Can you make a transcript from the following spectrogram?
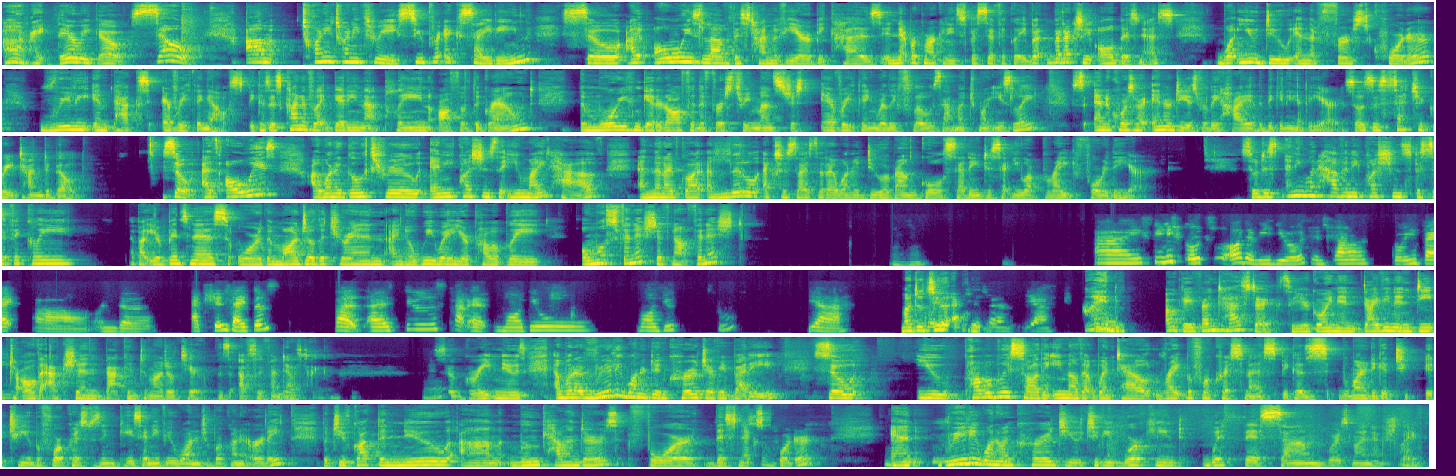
All right, there we go. So, um, 2023, super exciting. So I always love this time of year because in network marketing specifically, but but actually all business, what you do in the first quarter really impacts everything else because it's kind of like getting that plane off of the ground. The more you can get it off in the first three months, just everything really flows that much more easily. So, and of course, our energy is really high at the beginning of the year. So this is such a great time to build. So, as always, I want to go through any questions that you might have. And then I've got a little exercise that I want to do around goal setting to set you up right for the year. So, does anyone have any questions specifically about your business or the module that you're in? I know WeWay, you're probably almost finished, if not finished. Mm-hmm. I finished go through all the videos and now going back uh, on the actions items, but I still stuck at module module two. Yeah. Module two. Yeah. Good. Okay, fantastic. So you're going in, diving in deep to all the action back into module two. It's absolutely fantastic. So great news. And what I really wanted to encourage everybody so you probably saw the email that went out right before Christmas because we wanted to get to it to you before Christmas in case any of you wanted to work on it early. But you've got the new um, moon calendars for this next quarter and really want to encourage you to be working with this. Um, where's mine actually?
